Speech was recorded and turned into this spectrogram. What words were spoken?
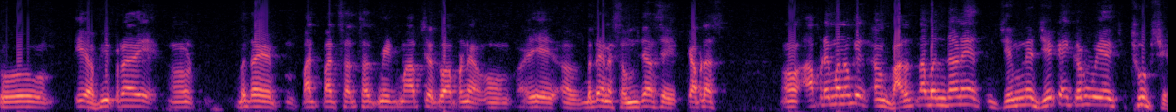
તો એ અભિપ્રાય બધા પાંચ પાંચ, સાત સાત મિનિટમાં આપશે તો આપણને એ બધાને સમજાશે કે આપણા આપણે માનો કે ભારતના બંધારણે જેમને જે કંઈ કરવું એ છૂટ છે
